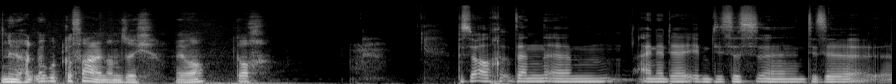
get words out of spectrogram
nö, hat mir gut gefallen an sich. Ja, doch. Bist du auch dann ähm, einer, der eben dieses, äh, diese äh,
